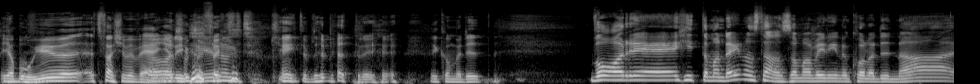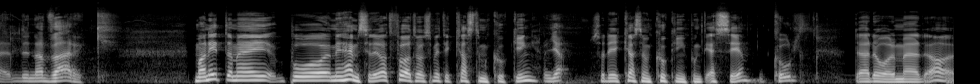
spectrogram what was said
Jag bor ju eh, tvärs över vägen. Ja, det är perfekt. lugnt. kan inte bli bättre. Vi kommer dit. Var eh, hittar man dig någonstans om man vill in och kolla dina, dina verk? Man hittar mig på min hemsida. Jag har ett företag som heter Custom Cooking. Ja, Så det är customcooking.se. coolt. Där då med ja,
